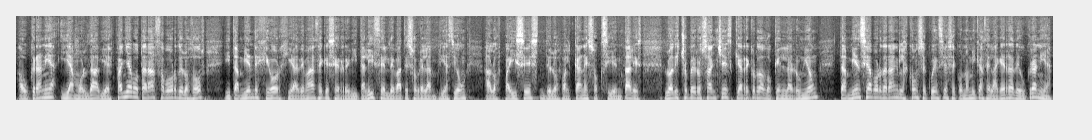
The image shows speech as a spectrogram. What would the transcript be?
a Ucrania y a Moldavia. España votará a favor de los dos y también de Georgia, además de que se revitalice el debate sobre la ampliación a los países de los Balcanes occidentales. Lo ha dicho Pedro Sánchez, que ha recordado que en la reunión también se abordarán las consecuencias económicas de la guerra de Ucrania,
